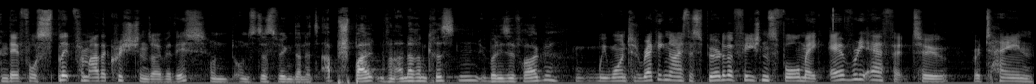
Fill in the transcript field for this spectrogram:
and therefore split from other Christians over this. und uns deswegen dann jetzt abspalten von anderen Christen über diese Frage. We want to recognize the spirit of Ephesians 4, make every effort to retain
